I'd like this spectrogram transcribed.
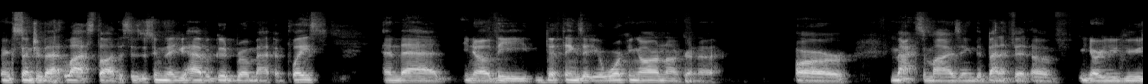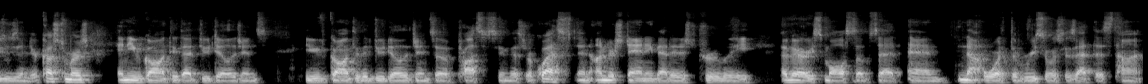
accentuate that last thought. This is assuming that you have a good roadmap in place and that you know the the things that you're working on are gonna are maximizing the benefit of you know your users and your customers and you've gone through that due diligence you've gone through the due diligence of processing this request and understanding that it is truly a very small subset and not worth the resources at this time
